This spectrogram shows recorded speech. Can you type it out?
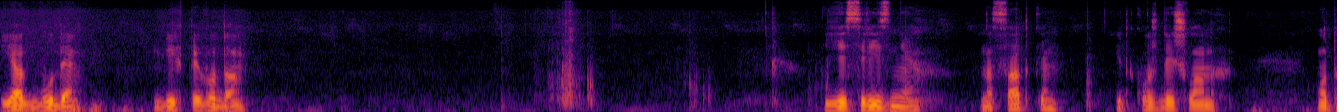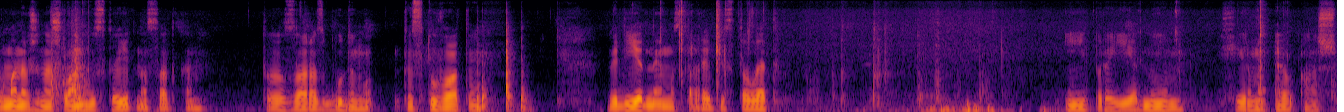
як буде бігти вода. Є різні насадки під кожний шланг. От у мене вже на шлангу стоїть насадка, то зараз будемо тестувати. Від'єднуємо старий пістолет і приєднуємо фірми LH.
